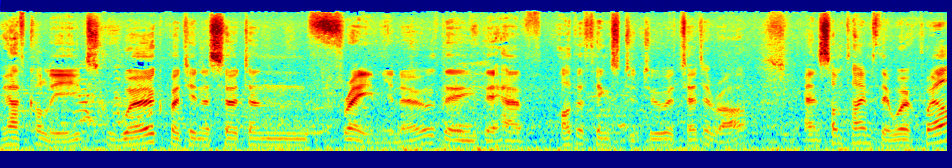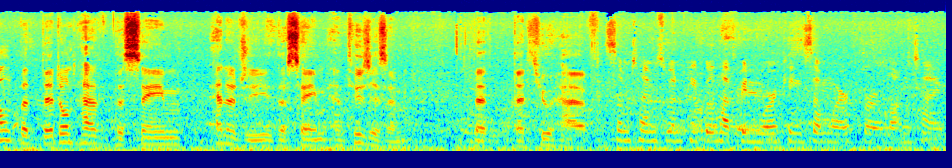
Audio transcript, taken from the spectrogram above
you have colleagues who work but in a certain frame. You know, they they have other things to do, etc. And sometimes they work well, but they don't have the same energy, the same enthusiasm that that you have. Sometimes when people have been working somewhere for a long time,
